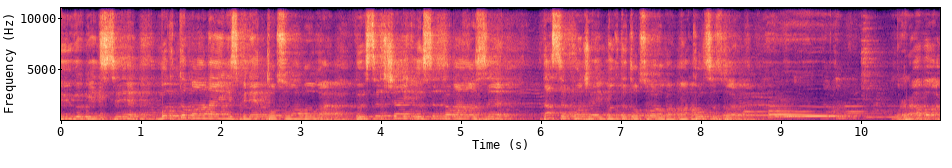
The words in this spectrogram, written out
үйгө келсе, мыкты маанайыңыз менен тосуп алууга, ысык чай, ысык тамагыңызды дастархан жайып мыкты тосуп алууга макулсузбу? Браво!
